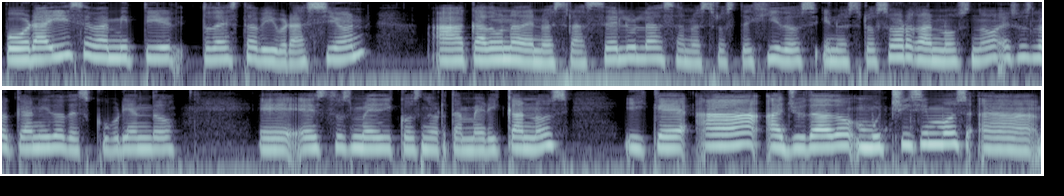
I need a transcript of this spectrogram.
por ahí se va a emitir toda esta vibración a cada una de nuestras células, a nuestros tejidos y nuestros órganos, ¿no? Eso es lo que han ido descubriendo eh, estos médicos norteamericanos y que ha ayudado muchísimos a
